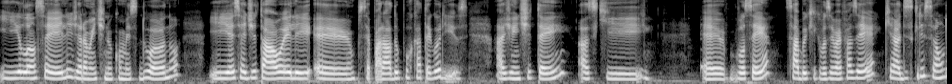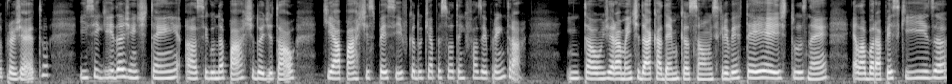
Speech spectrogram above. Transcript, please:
e lança ele geralmente no começo do ano. E esse edital, ele é separado por categorias. A gente tem as que é, você sabe o que, que você vai fazer, que é a descrição do projeto. Em seguida, a gente tem a segunda parte do edital, que é a parte específica do que a pessoa tem que fazer para entrar. Então, geralmente da acadêmica são escrever textos, né? Elaborar pesquisa.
